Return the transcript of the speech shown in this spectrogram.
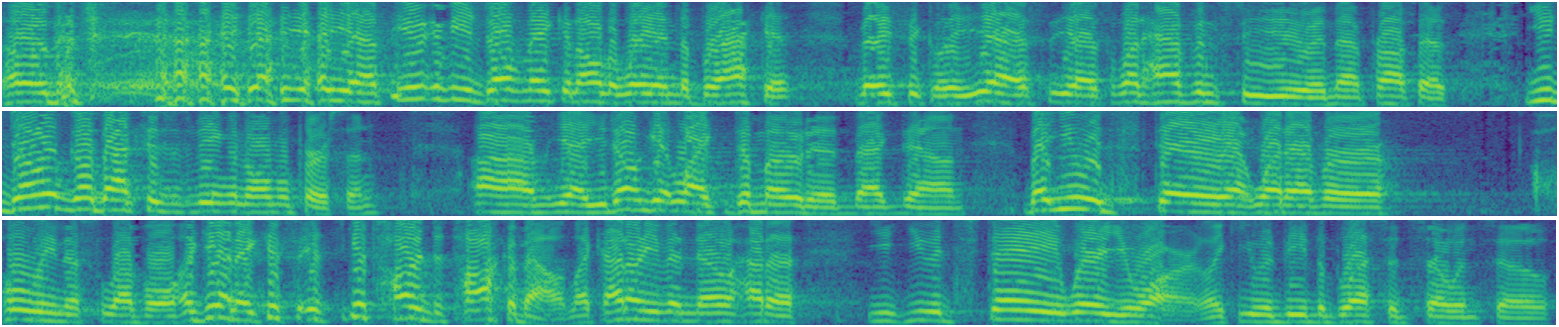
Oh, that's yeah, yeah, yeah. If you if you don't make it all the way in the bracket, basically, yes, yes. What happens to you in that process? You don't go back to just being a normal person. Um, yeah, you don't get like demoted back down, but you would stay at whatever holiness level. Again, it gets it gets hard to talk about. Like I don't even know how to. You you would stay where you are. Like you would be the blessed so and so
